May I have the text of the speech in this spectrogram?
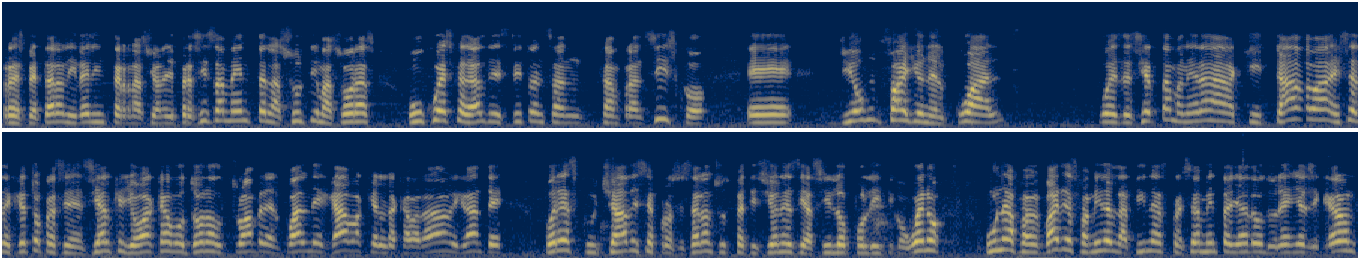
respetar a nivel internacional. Y precisamente en las últimas horas, un juez federal de distrito en San, San Francisco eh, dio un fallo en el cual, pues de cierta manera quitaba ese decreto presidencial que llevó a cabo Donald Trump, en el cual negaba que la camarada migrante fuera escuchada y se procesaran sus peticiones de asilo político. Bueno, una, varias familias latinas, precisamente allá de hondureñas, llegaron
